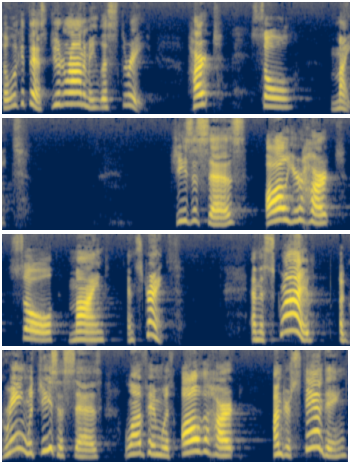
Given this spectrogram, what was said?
So look at this Deuteronomy lists three heart, soul, might. Jesus says, all your heart, soul, mind, and strength. And the scribe, agreeing with Jesus, says, love him with all the heart, understanding,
